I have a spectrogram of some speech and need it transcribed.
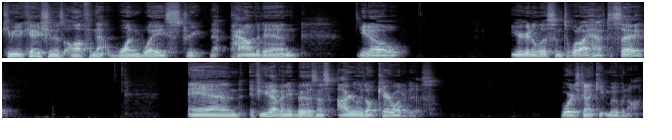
Communication is often that one way street, that pounded in, you know, you're going to listen to what I have to say. And if you have any business, I really don't care what it is. We're just going to keep moving on.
